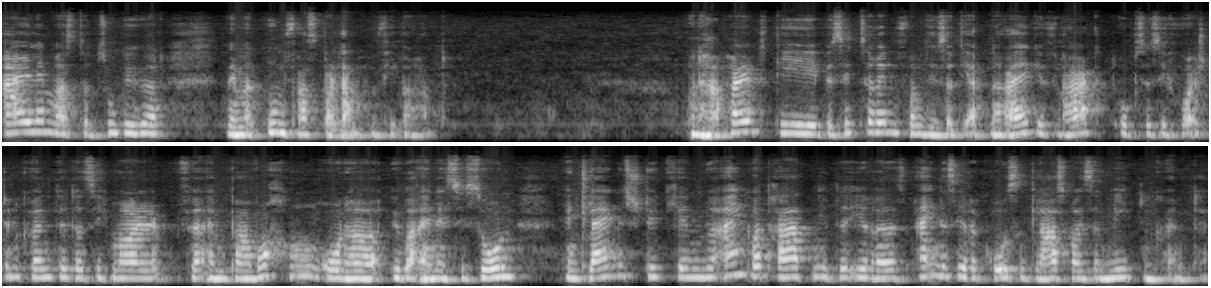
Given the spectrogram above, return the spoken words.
allem, was dazugehört, wenn man unfassbar Lampenfieber hat. Und habe halt die Besitzerin von dieser Gärtnerei gefragt, ob sie sich vorstellen könnte, dass ich mal für ein paar Wochen oder über eine Saison ein kleines Stückchen, nur ein Quadratmeter ihres, eines ihrer großen Glashäuser mieten könnte.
